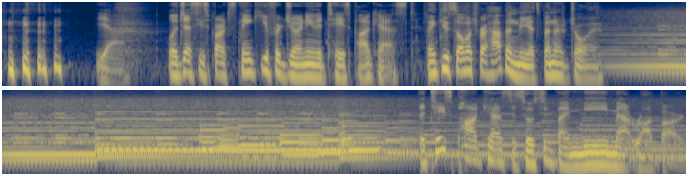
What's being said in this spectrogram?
yeah. Well, Jesse Sparks, thank you for joining the Taste Podcast. Thank you so much for having me. It's been a joy. The Taste Podcast is hosted by me, Matt Rodbard.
